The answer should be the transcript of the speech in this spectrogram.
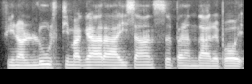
fino all'ultima gara i Suns per andare poi,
